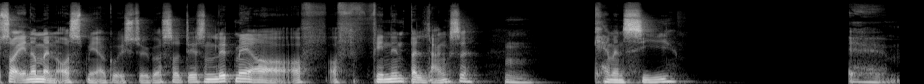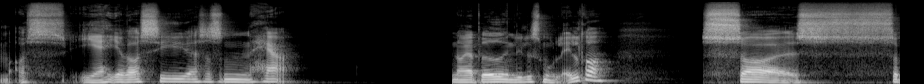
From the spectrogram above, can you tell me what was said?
så ender man også med at gå i stykker. Så det er sådan lidt mere at, at, at finde en balance, mm. Kan man sige. Øhm, og ja, jeg vil også sige, altså sådan her, når jeg er blevet en lille smule ældre, så, så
